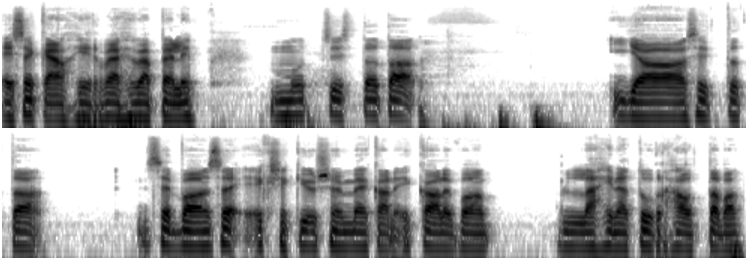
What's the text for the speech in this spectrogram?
Ei sekään ole hirveän hyvä peli. Mutta siis tota, ja sitten tota, se vaan se execution mekaniikka oli vaan lähinnä turhauttava.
